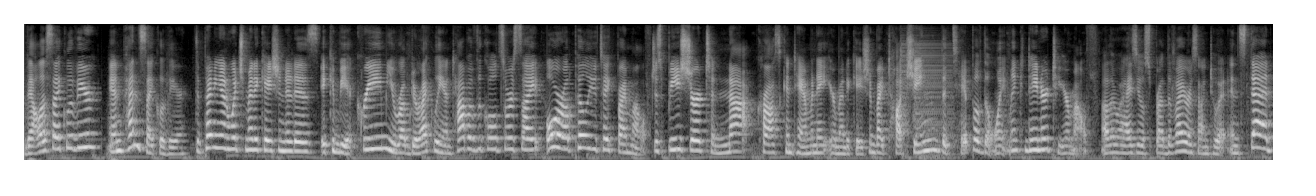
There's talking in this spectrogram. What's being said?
valacyclovir, and penciclovir. Depending on which medication it is, it can be a cream you rub directly on top of the cold sore site or a pill you take by mouth. Just be sure to not cross-contaminate your medication by touching the tip of the ointment container to your mouth. Otherwise, you'll spread the virus onto it. Instead,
